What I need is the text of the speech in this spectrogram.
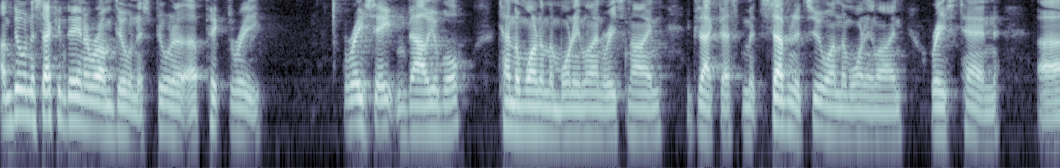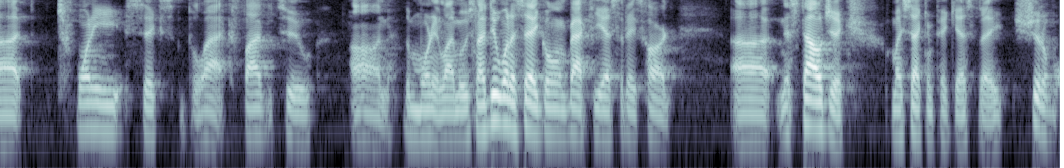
I'm doing the second day in a row. I'm doing this, doing a, a pick three. Race eight, invaluable. 10 to 1 on the morning line. Race nine, exact estimate. 7 to 2 on the morning line. Race 10, uh, 26 black. 5 to 2 on the morning line moves. And I do want to say, going back to yesterday's card, uh, nostalgic, my second pick yesterday, should have won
